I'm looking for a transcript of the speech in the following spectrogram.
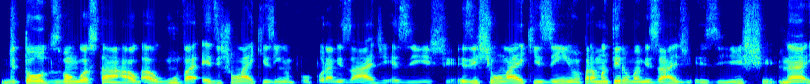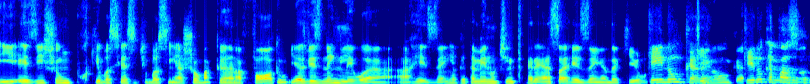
de todos vão gostar. Algum vai, existe um likezinho por, por amizade, existe. Existe um likezinho para manter uma amizade, existe, né? E existe um porque você tipo assim achou bacana a foto e às vezes nem leu a, a resenha porque também não te interessa a resenha daquilo. Quem nunca? Quem né? nunca? Quem nunca passou,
